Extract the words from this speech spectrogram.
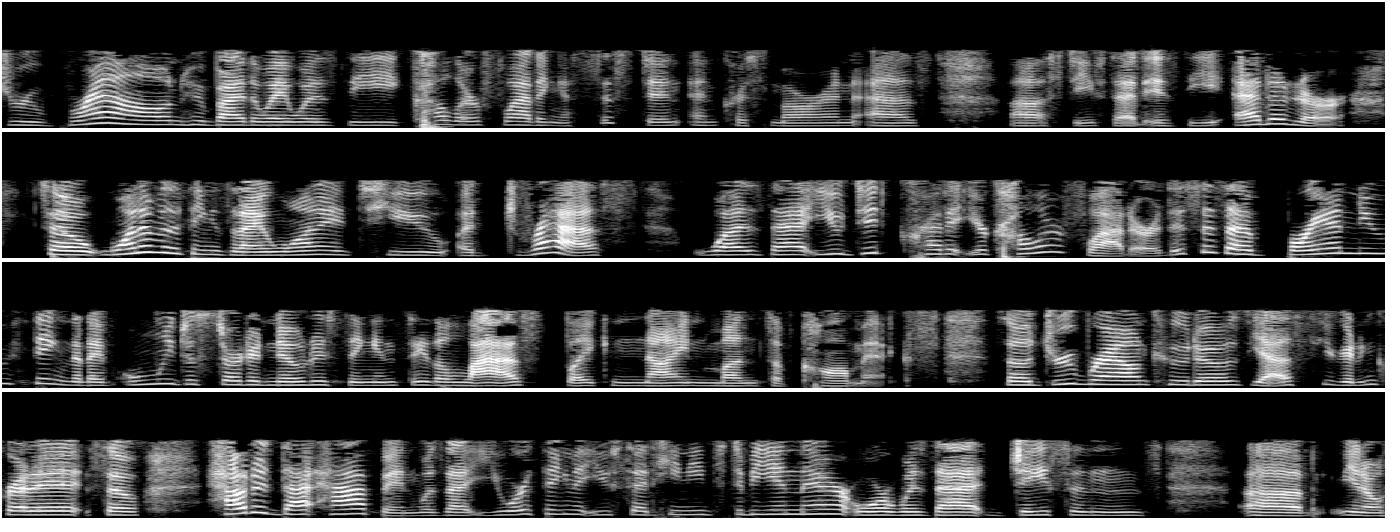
Drew Brown, who, by the way, was the color flatting assistant, and Chris Murrin, as uh, Steve said, is the editor. So, one of the things that I wanted to address was that you did credit your color flatter. This is a brand new thing that I've only just started noticing in say the last like nine months of comics. So Drew Brown, kudos, yes, you're getting credit. So how did that happen? Was that your thing that you said he needs to be in there, or was that Jason's, uh, you know,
